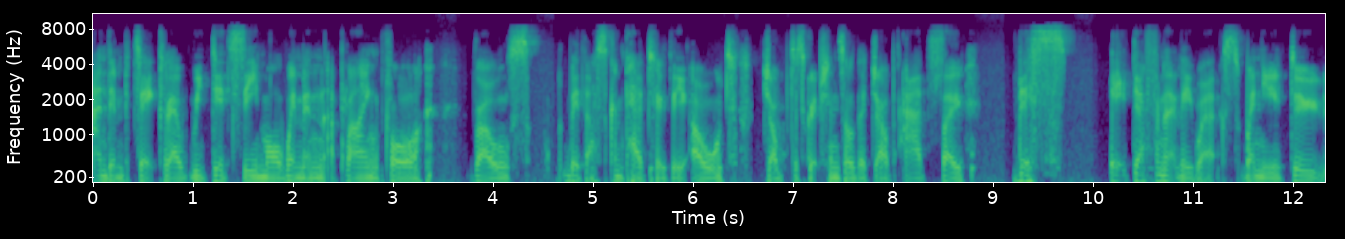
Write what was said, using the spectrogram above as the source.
And in particular, we did see more women applying for roles with us compared to the old job descriptions or the job ads. So this it definitely works when you do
